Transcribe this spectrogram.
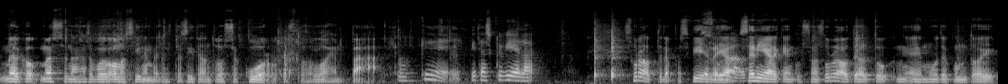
Melko mössönähän se voi olla siinä mielessä, että siitä on tulossa kuorrutus tuohon lohen päälle. Okei. Pitäisikö vielä Surauttelepas vielä Suraut. ja sen jälkeen kun se on surauteltu, niin ei muuta kuin toi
